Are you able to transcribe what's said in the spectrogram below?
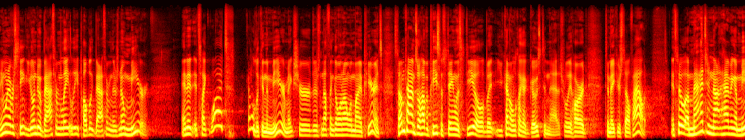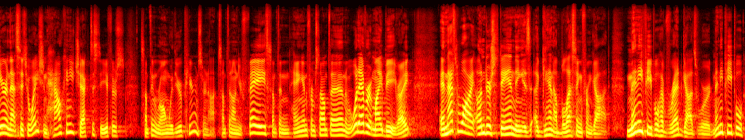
Anyone ever seen, you go into a bathroom lately, public bathroom, there's no mirror. And it, it's like, what? I gotta look in the mirror, make sure there's nothing going on with my appearance. Sometimes they'll have a piece of stainless steel, but you kind of look like a ghost in that. It's really hard to make yourself out. And so imagine not having a mirror in that situation. How can you check to see if there's something wrong with your appearance or not. Something on your face, something hanging from something, whatever it might be, right? And that's why understanding is, again, a blessing from God. Many people have read God's word, many people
